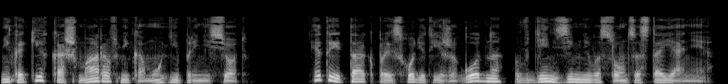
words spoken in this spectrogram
никаких кошмаров никому не принесет. Это и так происходит ежегодно в день зимнего солнцестояния.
